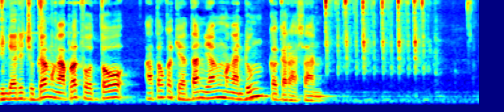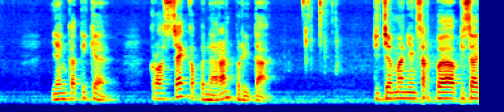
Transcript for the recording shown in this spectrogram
Hindari juga mengupload foto atau kegiatan yang mengandung kekerasan. Yang ketiga, cross check kebenaran berita. Di zaman yang serba bisa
